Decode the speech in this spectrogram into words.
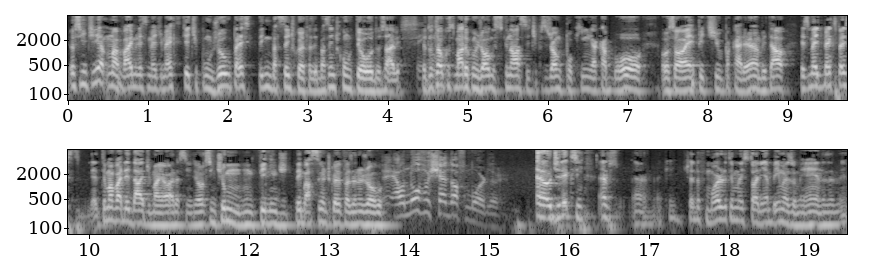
eu sentia uma vibe nesse Mad Max que é tipo um jogo, parece que tem bastante coisa a fazer, bastante conteúdo, sabe? Eu tô tão acostumado com jogos que, nossa, tipo, você joga um pouquinho e acabou, ou só é repetitivo pra caramba e tal. Esse Mad Max parece ter uma variedade maior, assim, eu senti um, um feeling de ter bastante coisa a fazer no jogo. É o novo Shadow of Mordor. É, eu diria que sim. É, é, é Shadow of Mordor tem uma historinha bem mais ou menos. É bem-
